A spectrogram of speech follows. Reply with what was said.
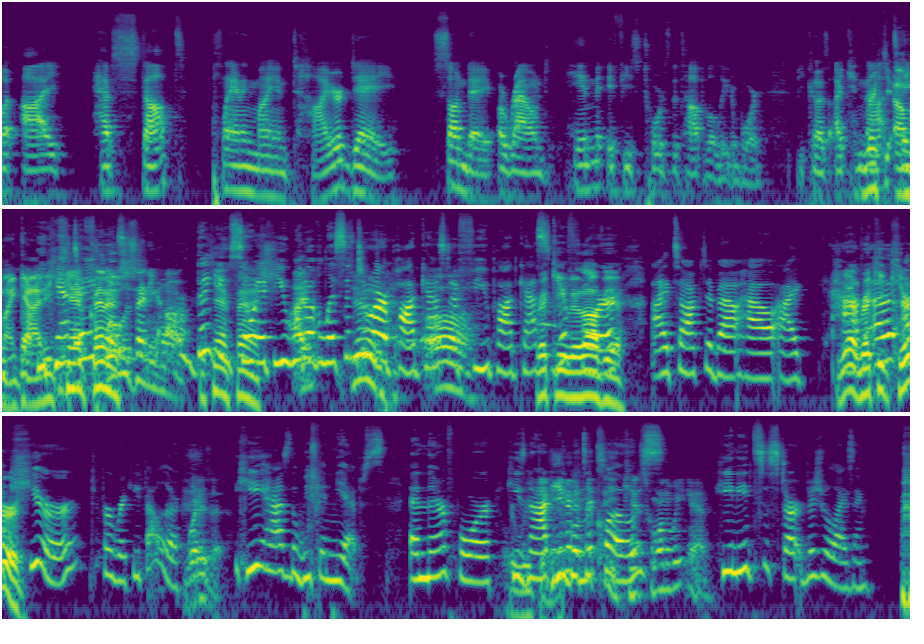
but I have stopped planning my entire day Sunday around him if he's towards the top of the leaderboard because I cannot. Ricky- oh my the God, he can't can't take finish. clothes anymore. Oh, thank you. can't So if you would I- have listened dude, to our podcast, a oh. few podcasts Ricky, before, we love you. I talked about how I Yeah, Ricky a, a cured. cure for Rickie Fowler. What is it? He has the weekend yips, and therefore he's not He even able to admits he can't close. score on the weekend. He needs to start visualizing.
